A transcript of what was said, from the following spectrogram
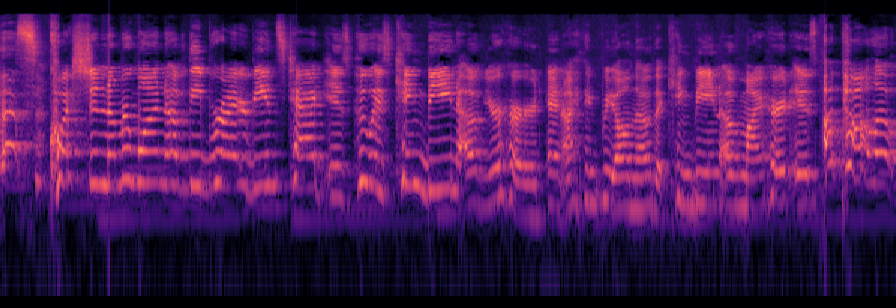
this! Question number one of the Breyer Beans tag is who is King Bean of your herd? And I think we all know that King Bean of my herd is Apollo,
